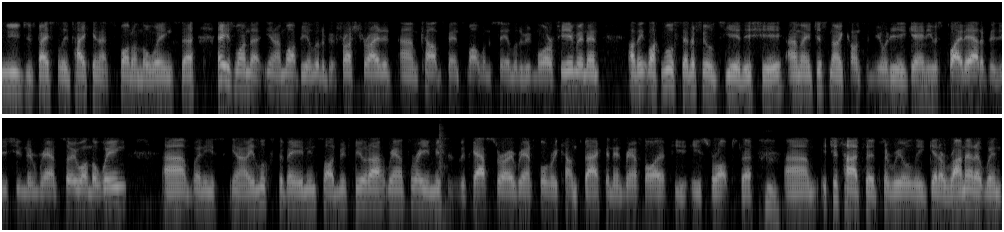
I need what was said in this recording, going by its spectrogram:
Newnes has basically taken that spot on the wing. So he's one that you know might be a little bit frustrated. Um, Carlton fans might want to see a little bit more of him, and then I think like Will Setterfield's year this year. I mean, just no continuity again. He was played out of position in round two on the wing. Um, when he's, you know, he looks to be an inside midfielder. Round three, he misses with Gastro. Round four, he comes back, and then round five, he, drops. So um, it's just hard to, to really get a run at it when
